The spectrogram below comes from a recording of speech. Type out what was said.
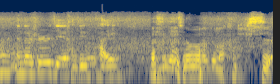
外面的世界很精彩，那个 是吧？是。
